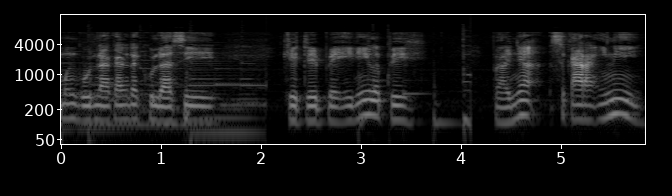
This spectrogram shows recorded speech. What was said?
menggunakan regulasi GDP ini lebih banyak sekarang ini.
